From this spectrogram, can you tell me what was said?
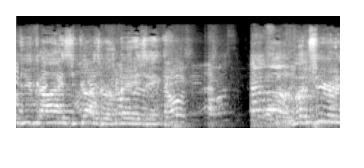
love you guys. You guys are amazing. Let's hear it.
